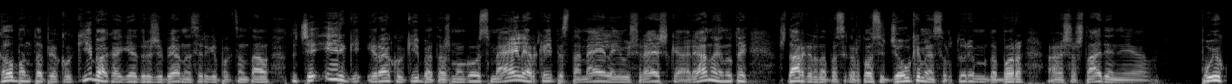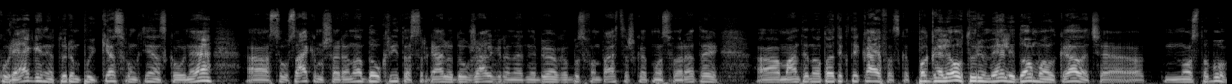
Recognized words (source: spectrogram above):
kalbant apie kokybę, ką Gedrius Žibėnas irgi pakcentavo, nu čia irgi yra kokybė, ta žmogaus meilė ir kaip jis tą meilę jau išreiškia arenoje, nu tai aš dar kartą pasikartosiu, džiaugiamės ir turim dabar šeštadienį puikų reginį, turim puikias rungtynės Kaune, sausakim šarena, daug rytos ir galiu daug žalgrį, net nebijoju, kad bus fantastiška atmosfera, tai a, man tai nuo to tik tai kaifas, kad pagaliau turim vėl įdomų LKL, čia nuostabu.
